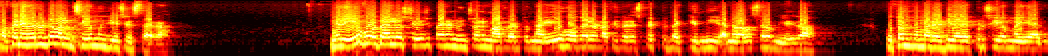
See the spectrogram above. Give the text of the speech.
పక్కన ఎవరుంటే వాళ్ళని సేమ్ చేసేస్తారా? మీరు ఏ హోదాలో స్టేజ్ పైన నుంచొని మాట్లాడుతున్నా ఏ హోదాలో నాకు ఇంత రెస్పెక్ట్ దక్కింది అన్న అవసరం లేదా? ఉత్తమ్ కుమార్ రెడ్డి గారు ఎప్పుడు సీఎం అయ్యారు?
